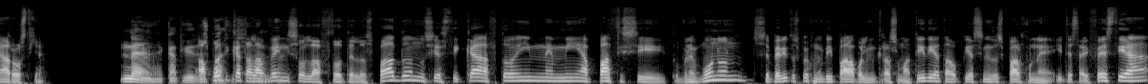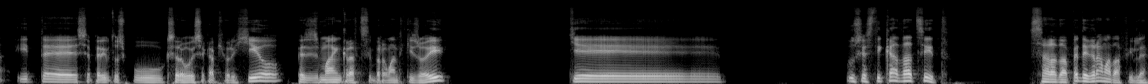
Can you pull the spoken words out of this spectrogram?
αρρώστια. Ναι, ναι, κάποιο είδους Από ό,τι πάθηση, καταλαβαίνεις όλο αυτό τέλος πάντων, ουσιαστικά αυτό είναι μία πάθηση των πνευμόνων σε περίπτωση που έχουν μπει πάρα πολύ μικρά σωματίδια, τα οποία συνήθως υπάρχουν είτε στα ηφαίστεια, είτε σε περίπτωση που ξέρω εγώ είσαι κάποιο ρηχείο, παίζεις Minecraft στην πραγματική ζωή. Και ουσιαστικά that's it. 45 γράμματα φίλε.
